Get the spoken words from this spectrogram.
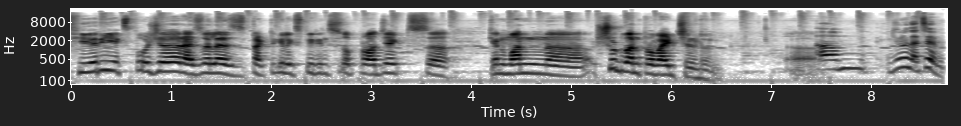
theory exposure as well as practical experiences or projects uh, can one uh, should one provide children? Um, you know, that's a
